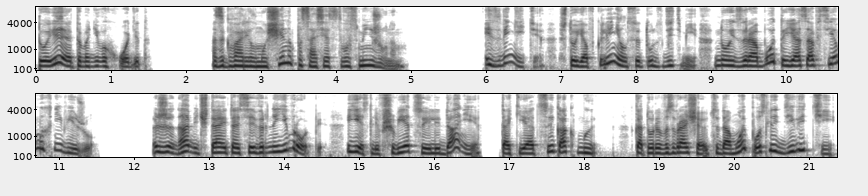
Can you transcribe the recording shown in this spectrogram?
то и этого не выходит. — заговорил мужчина по соседству с Минжуном. «Извините, что я вклинился тут с детьми, но из-за работы я совсем их не вижу. Жена мечтает о Северной Европе, если в Швеции или Дании такие отцы, как мы, которые возвращаются домой после девяти.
